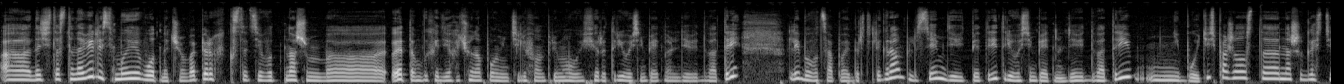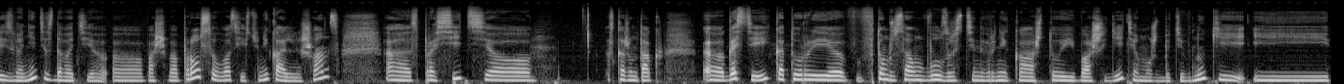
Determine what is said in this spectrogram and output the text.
А, Значит, остановились мы вот на чем. Во-первых, кстати, вот в нашем э, этом выходе я хочу напомнить телефон прямого эфира 3850923, либо WhatsApp, Viber, Telegram, плюс 7 953 3850923. Не бойтесь, пожалуйста, наших гостей, звоните, задавайте э, ваши вопросы. У вас есть уникальный шанс э, спросить э, скажем так, э, гостей, которые в том же самом возрасте наверняка, что и ваши дети, а может быть и внуки, и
